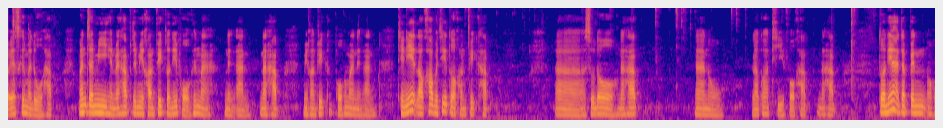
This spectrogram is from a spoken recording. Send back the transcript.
ls ขึ้นมาดูครับ มันจะมีเห็นไหมครับ จะมี config ตัวนี้โผล่ขึ้นมา 1 อันนะครับ มี config โผล่ขึ้นมา 1 อัน ทีนี้เราเข้าไปที่ตัว config ครับ sudo นะครับ nano แล้วก็ tea4cups นะครับ ตัวนี้จะเป็น โอ้โห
